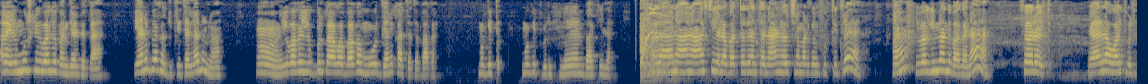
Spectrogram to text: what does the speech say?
ಅಲ್ಲ, ಈ ಮುಸ್ಲಿ ಇವಾಗೆ ಬಂದು ಹೇಳ್ಬೇಕಾ? ಏನಕ್ಕೆ ಬೇಕಾಗಿತ್ತಿದ್ದೆಲ್ಲ ನೀನು ಹ್ಞೂ ಇವಾಗ ಇಬ್ಬರು ಕಾಯೋ ಭಾಗ ಮೂರು ಜನಕ್ಕೆ ಆಗ್ತದೆ ಭಾಗ. ಮುಗೀತು ಮುಗೀತು ಬಿಡು ಏನು ಬಾಕಿ ಇಲ್ಲ. ಅಲ್ಲ ನಾನು ಆಸ್ತಿ ಎಲ್ಲ ಬರ್ತದೆ ಅಂತ ನಾನು ಯೋಚನೆ ಮಾಡ್ಕೊಂಡು ಕೂತಿದ್ರೆ, ಹಾಂ, ಇವಾಗ ಇನ್ನೊಂದು ಭಾಗನಾ? ಸರಾಯ್ತು. ಎಲ್ಲ ಹೋಯ್ತು ಬಿಡು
